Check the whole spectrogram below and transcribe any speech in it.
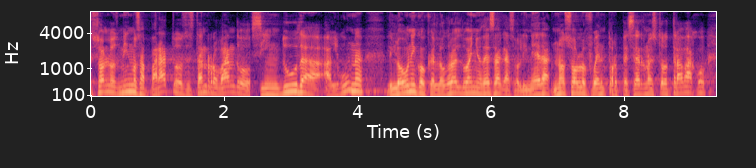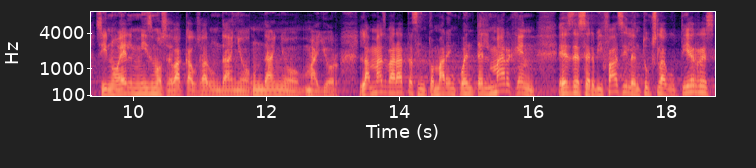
son los mismos aparatos, están robando sin duda alguna. Y lo único que logró el dueño de esa gasolinera no solo fue entorpecer nuestro trabajo, sino él mismo se va a causar un daño, un daño mayor. La más barata sin tomar en cuenta el margen es de Servifácil en Tuxtla Gutiérrez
